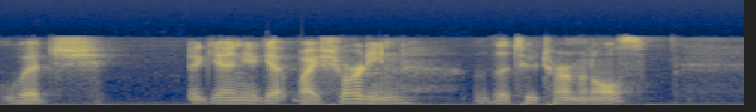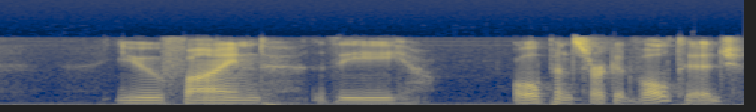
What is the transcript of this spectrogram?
which again you get by shorting the two terminals. You find the open circuit voltage,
